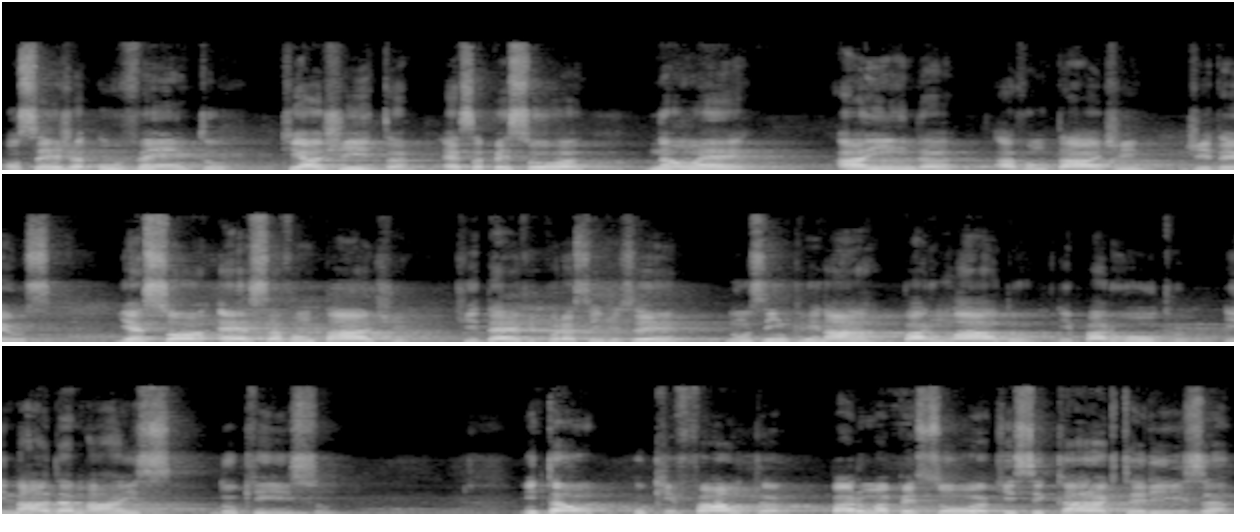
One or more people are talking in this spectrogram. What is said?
Ou seja, o vento que agita essa pessoa não é ainda a vontade de Deus. E é só essa vontade que deve, por assim dizer, nos inclinar para um lado e para o outro, e nada mais do que isso. Então, o que falta para uma pessoa que se caracteriza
